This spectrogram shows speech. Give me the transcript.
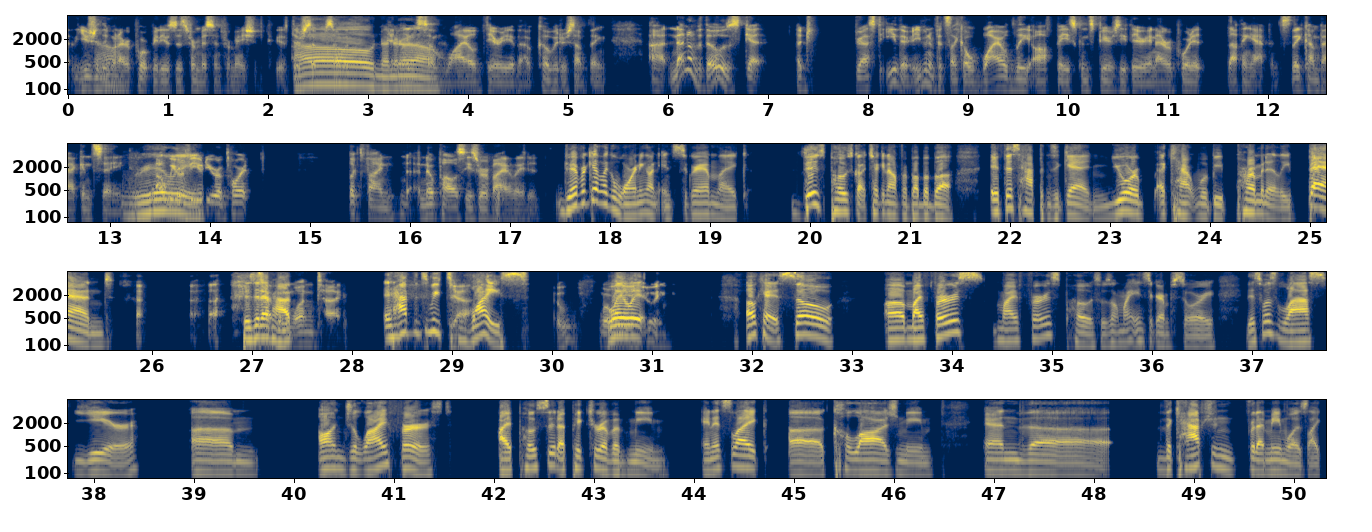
Usually, when I report videos, it's for misinformation. If there's some someone Oh, no, no, no, some wild theory about COVID or something, uh, none of those get addressed either. Even if it's like a wildly off-base conspiracy theory, and I report it, nothing happens. They come back and say, "Oh, we reviewed your report. Looked fine. No policies were violated." Do you ever get like a warning on Instagram like this post got taken down for blah blah blah. If this happens again, your account will be permanently banned. Does it ever happened happen? one time. It happened to me Yeah. twice. Ooh, what Wait, wait. doing? Okay, so uh my first my first post was on my Instagram story. This was last year. Um on July 1st, I posted a picture of a meme and it's like a collage meme and the the caption for that meme was like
